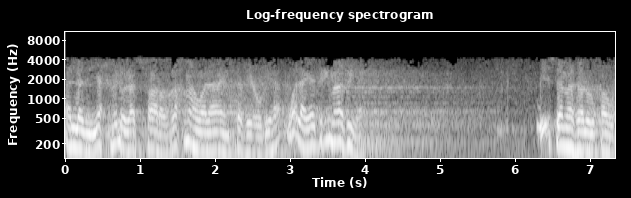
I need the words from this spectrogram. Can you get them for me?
الذي يحمل الأسفار الضخمة ولا ينتفع بها ولا يدري ما فيها. بئس مثل القوم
